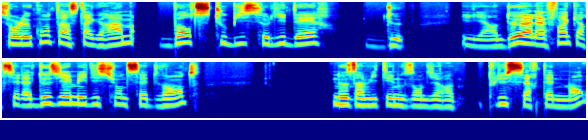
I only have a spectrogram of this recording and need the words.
sur le compte Instagram Boards to be Solidaire 2. Il y a un 2 à la fin car c'est la deuxième édition de cette vente. Nos invités nous en diront plus certainement.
